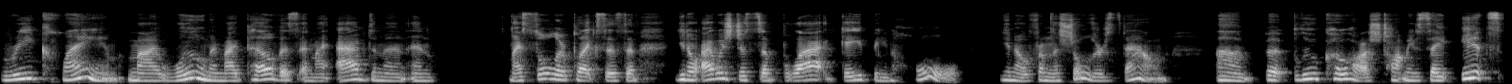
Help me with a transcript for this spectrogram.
reclaim my womb and my pelvis and my abdomen and my solar plexus. And, you know, I was just a black gaping hole, you know, from the shoulders down. Um, but Blue Cohosh taught me to say, It's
